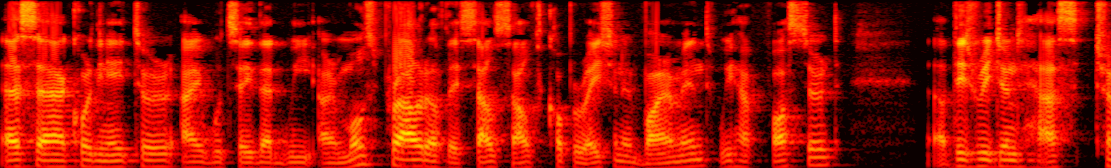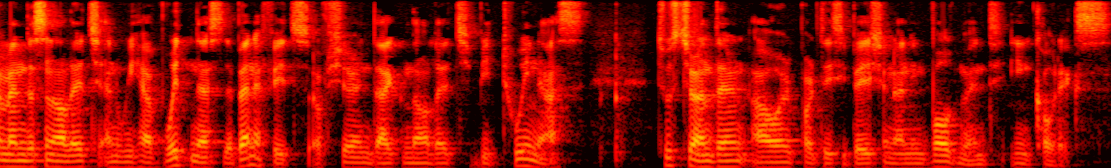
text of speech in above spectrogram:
As a coordinator, I would say that we are most proud of the South-South cooperation environment we have fostered. Uh, this region has tremendous knowledge and we have witnessed the benefits of sharing that knowledge between us to strengthen our participation and involvement in Codex.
